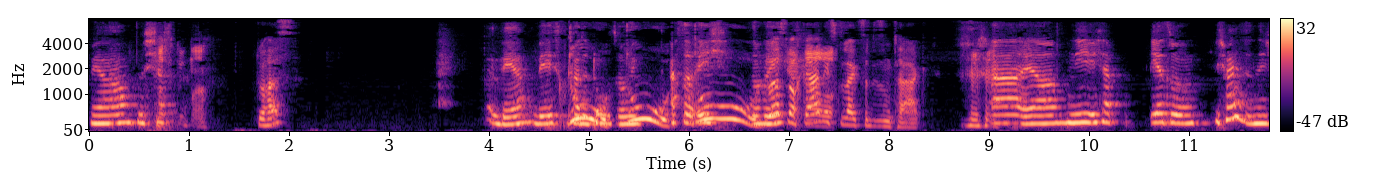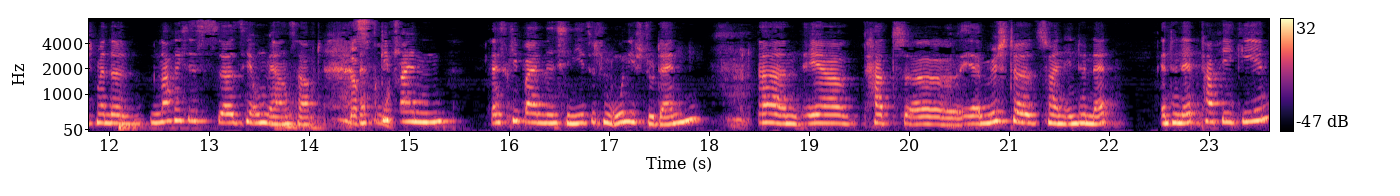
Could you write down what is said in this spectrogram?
Ja, ich Mach hab, du mal. Du hast? Wer? Wer ist gerade Du, du? Du, Achso, ich. Sorry. du hast noch gar nichts gesagt zu diesem Tag. Ah, ja, nee, ich habe eher so, ich weiß es nicht, meine Nachricht ist äh, sehr unernsthaft. Das es gibt einen, es gibt einen chinesischen Uni-Studenten, ähm, er hat, äh, er möchte zu einem Internet, Internetcafé gehen,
